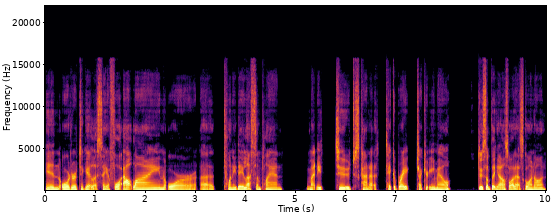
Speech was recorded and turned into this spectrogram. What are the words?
in order to get, let's say, a full outline or a 20 day lesson plan. You might need to just kind of take a break, check your email, do something else while that's going on.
